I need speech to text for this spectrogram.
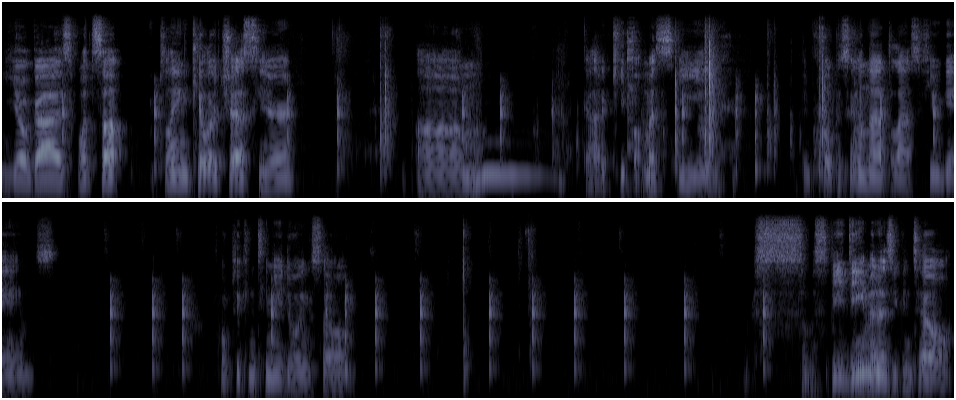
Yo guys, what's up? Playing KillerChess here. Um, gotta keep up my speed. Been focusing on that the last few games. Hope to continue doing so. A speed demon, as you can tell.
